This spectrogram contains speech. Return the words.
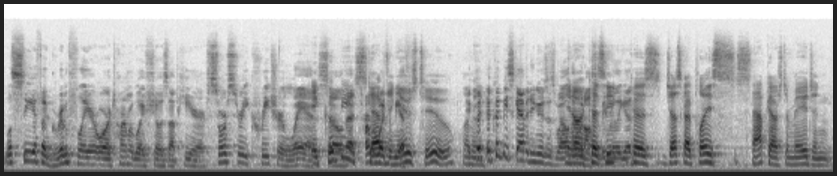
We'll see if a Grimflayer or a Tarmogoyf shows up here. Sorcery creature land. It could so be that scavenging would be a- ooze too. I It mean, could, it could be scavenging ooze as well. you that know, would also be he really good. because Jeskai plays Snapcaster Mage and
